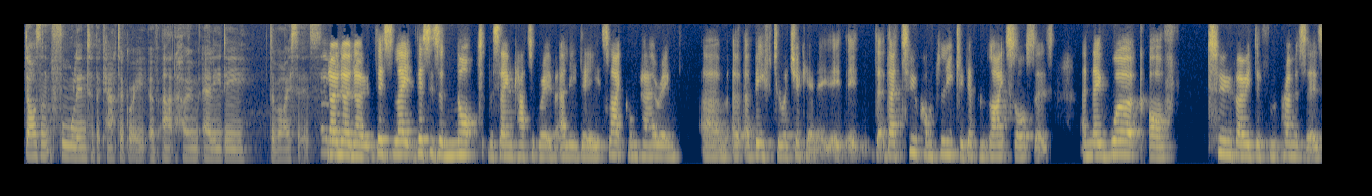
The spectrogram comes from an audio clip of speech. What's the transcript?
doesn't fall into the category of at-home led devices? No no no. This late this is a not the same category of led it's like comparing um, a, a, beef to a chicken. It, it, they're two completely different light sources and they work off two very different premises.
